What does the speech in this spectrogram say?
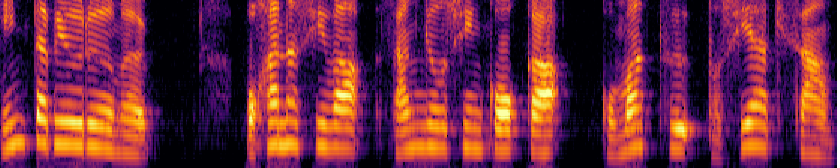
インタビュールーム。お話は産業振興課小松俊明さん。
